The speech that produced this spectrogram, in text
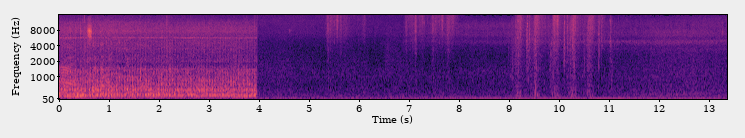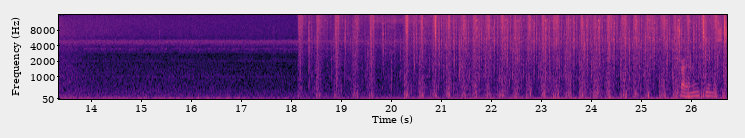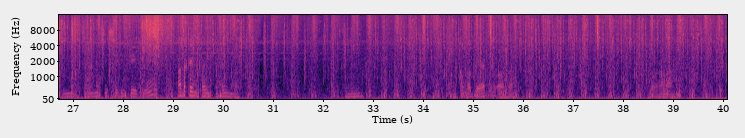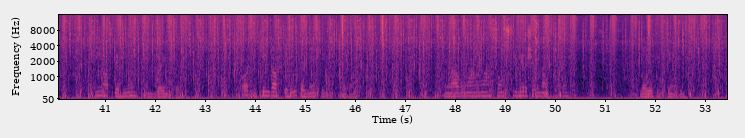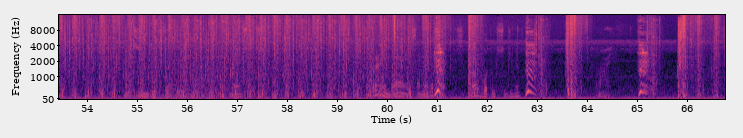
Ah, tá de sacanagem. não pegou, não. Cara, eu não entendo esse aqui, eu não sei se ele pegou. Ah, tá caindo, tá indo, tá caindo lá. Tá caindo. No campo aberto, ó, lá. Bora lá. King of the Hill Bunker. Ó, tem King of the Hill também aqui. Legal. Vamos lá, vamos lá, vamos lá. São os primeiros a chegar lá, tá bom? E aí, o que que tem aqui? Quantos zumbis que vai ter? Monstros. Só pra lembrar, essa merda só o botão de subir mesmo. Ai.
